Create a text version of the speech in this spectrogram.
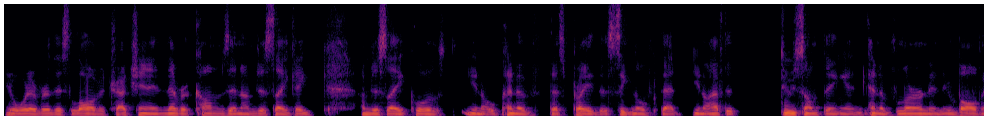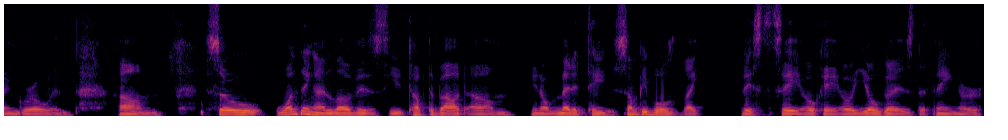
you know whatever this law of attraction it never comes, and I'm just like I, I'm just like well you know kind of that's probably the signal that you know I have to do something and kind of learn and evolve and grow and um so one thing i love is you talked about um you know meditate. Some people like they say okay oh yoga is the thing or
